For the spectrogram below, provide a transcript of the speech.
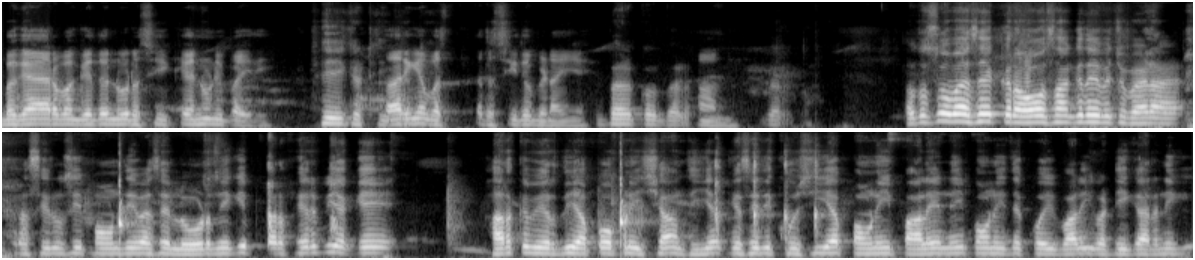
ਬਗੈਰ ਵੰਗੇ ਤੇ ਨੂੰ ਰੱਸੀ ਕਿਸੇ ਨੂੰ ਨਹੀਂ ਪਾਈਦੀ। ਠੀਕ ਹੈ ਠੀਕ ਹੈ। ਸਾਰੀਆਂ ਰੱਸੀ ਤੋਂ ਬਿਨਾਂ ਹੀ ਹੈ ਬਿਲਕੁਲ ਬਿਲਕੁਲ। ਹਾਂਜੀ। ਬਿਲਕੁਲ ਉਹ ਦੋਸਤੋ ਵੈਸੇ ਕ੍ਰੋਸ ਅੰਗ ਦੇ ਵਿੱਚ ਬਹਿਣਾ ਹੈ ਰੱਸੀ ਰੂਸੀ ਪਾਉਣ ਦੀ ਵੈਸੇ ਲੋੜ ਨਹੀਂ ਕਿ ਪਰ ਫਿਰ ਵੀ ਅੱਗੇ ਹਰ ਇੱਕ ਵੀਰ ਦੀ ਆਪੋ ਆਪਣੀ ਇੱਛਾ ਹੁੰਦੀ ਆ ਕਿਸੇ ਦੀ ਖੁਸ਼ੀ ਆ ਪਾਉਣੀ ਪਾਲੇ ਨਹੀਂ ਪਾਉਣੀ ਤੇ ਕੋਈ ਬਾਹਲੀ ਵੱਡੀ ਗੱਲ ਨਹੀਂ ਗੀ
